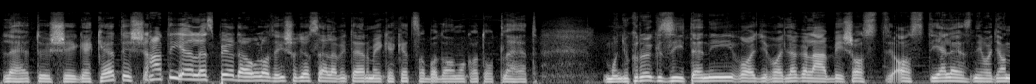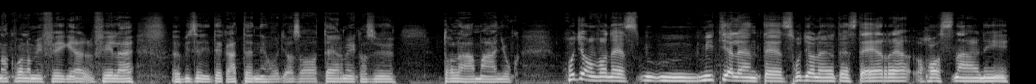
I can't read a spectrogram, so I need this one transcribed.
lehetőségeket, és hát ilyen lesz például az is, hogy a szellemi termékeket, szabadalmakat ott lehet mondjuk rögzíteni, vagy, vagy legalábbis azt, azt jelezni, vagy annak valamiféle bizonyítékát tenni, hogy az a termék az ő találmányuk. Hogyan van ez, mit jelent ez, hogyan lehet ezt erre használni,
